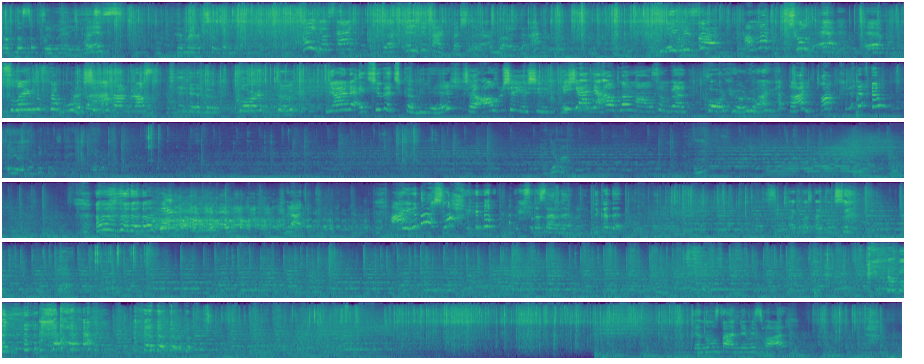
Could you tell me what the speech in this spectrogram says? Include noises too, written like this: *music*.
4 aslı x3.0 S. Hemen açalım. Hayır göster. Göstereceğiz arkadaşlara. Böyle. Dilimiz. Ama çok e, e, sularımız da burada. Ben biraz *laughs* korktum. Yani ekşi de çıkabilir. Şey az bir şey yeşil. İlk önce ablam alsın ben korkuyorum *laughs* arkadaşlar. Ölüyorum.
